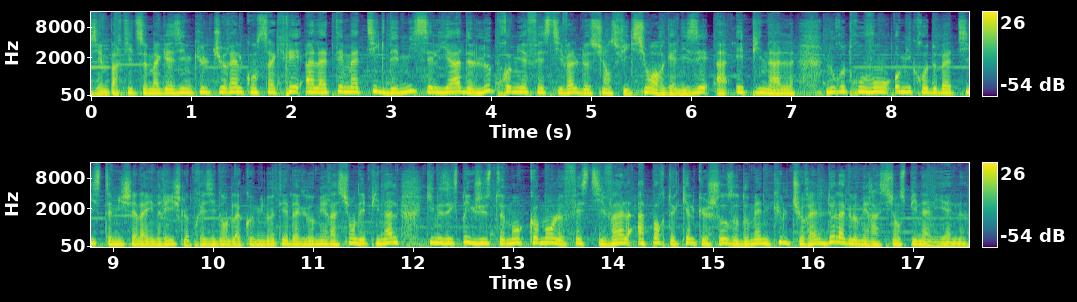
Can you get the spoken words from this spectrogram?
Deuxième partie de ce magazine culturel consacré à la thématique des Mycéliades, le premier festival de science-fiction organisé à Épinal. Nous retrouvons au micro de Baptiste Michel Heinrich, le président de la communauté d'agglomération d'Épinal, qui nous explique justement comment le festival apporte quelque chose au domaine culturel de l'agglomération spinalienne.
